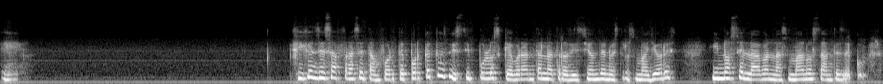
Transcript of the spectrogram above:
Eh, fíjense esa frase tan fuerte, ¿por qué tus discípulos quebrantan la tradición de nuestros mayores y no se lavan las manos antes de comer?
